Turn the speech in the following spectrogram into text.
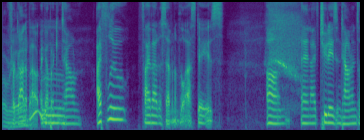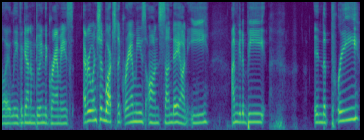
Oh, really? Forgot about. I got back in town. I flew five out of seven of the last days. Um, and I have two days in town until I leave again. I'm doing the Grammys. Everyone should watch the Grammys on Sunday on E. I'm gonna be in the pre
